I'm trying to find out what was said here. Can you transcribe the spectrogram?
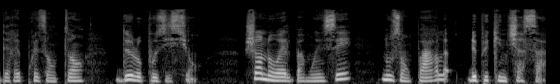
des représentants de l'opposition. Jean-Noël Bamouense nous en parle depuis Kinshasa.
